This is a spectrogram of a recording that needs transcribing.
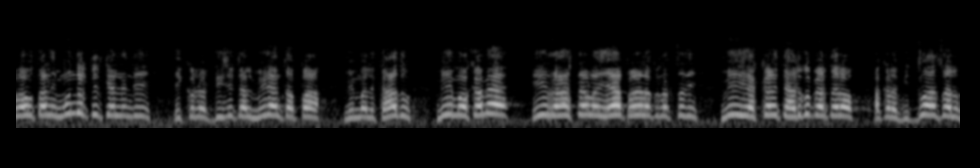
ప్రభుత్వాన్ని ముందుకు తీసుకెళ్ళి రాష్ట్రంలో డిజిటల్ మీడియా తప్ప మిమ్మల్ని కాదు. మీ ముఖమే ఈ రాష్ట్రంలో ఏ ప్రజలకు నచ్చుతుంది మీ ఎక్కడైతే అడుగు పెడతారో అక్కడ విద్వాంసాలు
